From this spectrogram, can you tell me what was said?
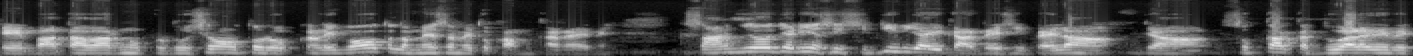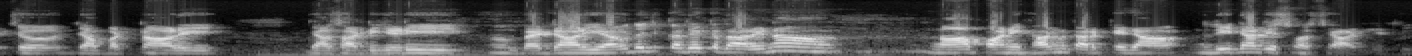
ਤੇ ਵਾਤਾਵਰਨ ਨੂੰ ਪ੍ਰਦੂਸ਼ਣ ਤੋਂ ਰੋਕਣ ਲਈ ਬਹੁਤ ਲੰਮੇ ਸਮੇਂ ਤੋਂ ਕੰਮ ਕਰ ਰਹੇ ਨੇ। ਕਿਸਾਨ ਵੀਰੋ, ਜਿਹੜੀ ਅਸੀਂ ਸਿੱਧੀ ਬਿਜਾਈ ਕਰਦੇ ਸੀ ਪਹਿਲਾਂ, ਜਾਂ ਸੁੱਕਾ ਕੱਦੂ ਵਾਲੇ ਦੇ ਵਿੱਚ, ਜਾਂ ਬੱਟਾਂ ਵਾਲੀ, ਜਾਂ ਸਾਡੀ ਜਿਹੜੀ ਬੈਡਾਂ ਵਾਲੀ ਆ, ਉਹਦੇ 'ਚ ਕਦੇ ਕਦਾਰੇ ਨਾ ਨਾ ਪਾਣੀ ਖੜਨ ਕਰਕੇ ਜਾਂ ਨਦੀਨਾਂ ਦੀ ਸਮੱਸਿਆ ਆ ਗਈ ਸੀ।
